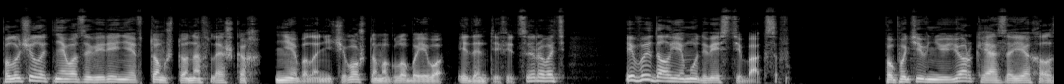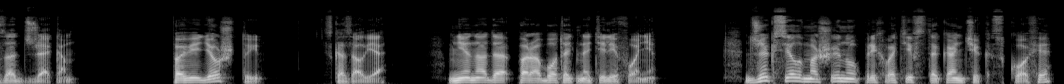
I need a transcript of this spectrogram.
получил от него заверение в том, что на флешках не было ничего, что могло бы его идентифицировать, и выдал ему 200 баксов. По пути в Нью-Йорк я заехал за Джеком. «Поведешь ты», — сказал я. «Мне надо поработать на телефоне». Джек сел в машину, прихватив стаканчик с кофе,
